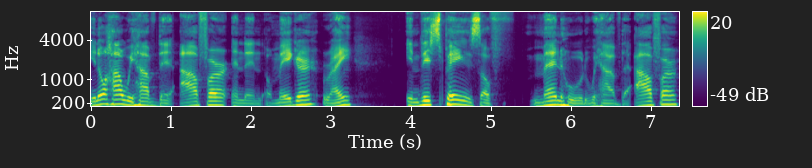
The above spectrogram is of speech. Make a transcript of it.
You know how we have the alpha and then omega, right? In this space of manhood, we have the alpha,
